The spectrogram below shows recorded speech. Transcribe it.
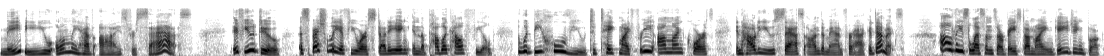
Maybe you only have eyes for SAS. If you do, especially if you are studying in the public health field, it would behoove you to take my free online course in how to use SAS on demand for academics. All these lessons are based on my engaging book,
